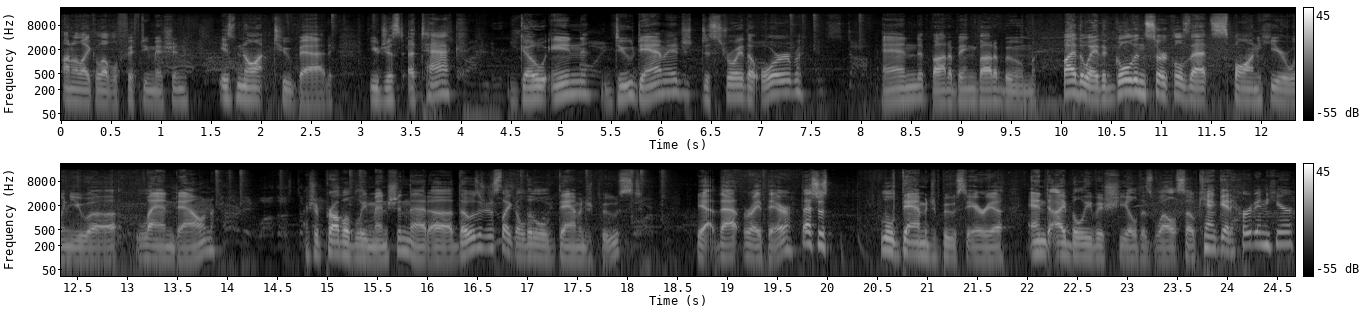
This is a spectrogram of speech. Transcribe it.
on a like level 50 mission is not too bad. You just attack, go in, do damage, destroy the orb, and bada bing bada boom. By the way, the golden circles that spawn here when you uh, land down I should probably mention that uh, those are just like a little damage boost. Yeah, that right there. That's just a little damage boost area, and I believe a shield as well, so can't get hurt in here,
